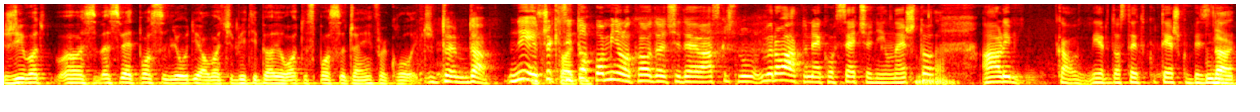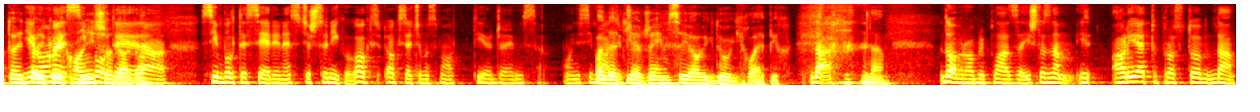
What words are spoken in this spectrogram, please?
život, uh, sve- svet posle ljudi, ovo će biti Belly Lotus posle Jennifer Coolidge. To je, da. Ne, čak to se to to. pominjalo kao da će da je vaskrsnu, verovatno neko sećanje ili nešto, Da. ali kao, jer dosta je teško bez nje. Da, to je- to jer je ona je ikonično, simbol te, da, da, da. simbol te serije, ne sećaš se nikog. Ok, ok sećamo se malo Tia Jamesa, on je Pa simpatičan. da ti je Jamesa i ovih drugih lepih. Da. Da. Dobro, Aubrey Plaza i šta znam, ali eto, prosto, da,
